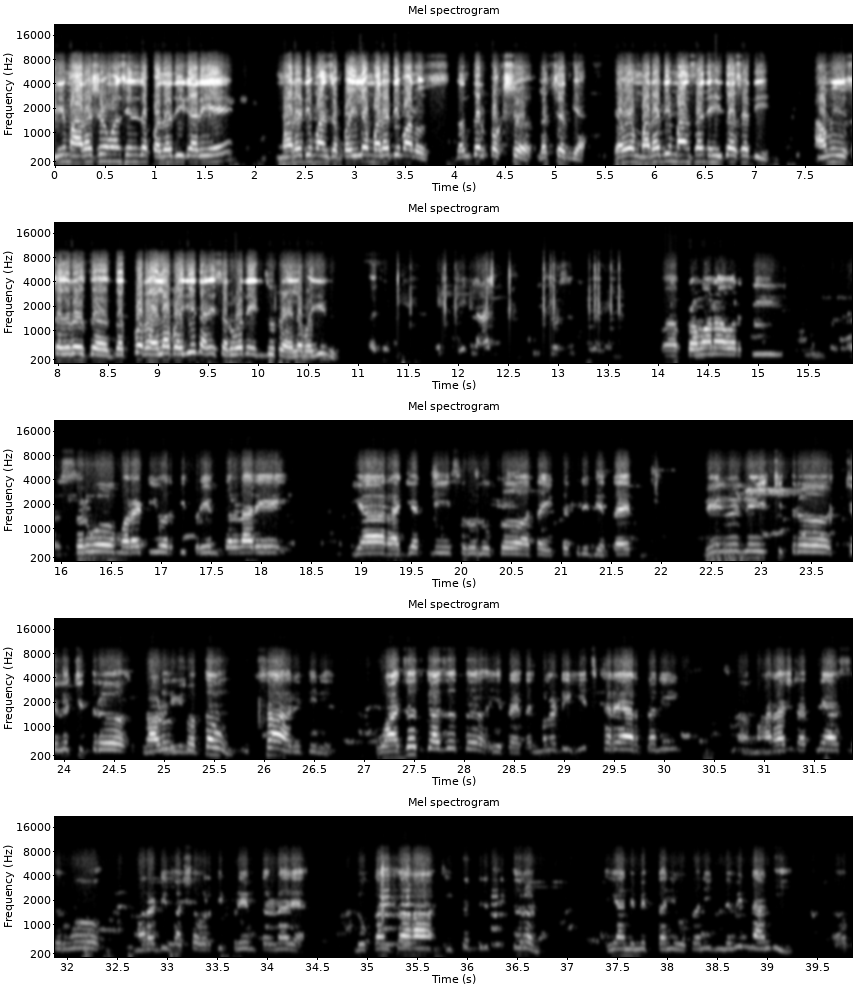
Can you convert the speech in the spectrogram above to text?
मी महाराष्ट्र मानसेनेचा पदाधिकारी आहे मराठी माणसं पहिलं मराठी माणूस नंतर पक्ष लक्षात घ्या. त्यामुळे मराठी माणसाच्या हितासाठी आम्ही सगळं तत्पर राहायला पाहिजेत आणि सर्वांनी एकजूट राहायला पाहिजे. प्रमाणावरती सर्व मराठीवरती प्रेम करणारे या राज्यातले सर्व लोक आता एकत्रित येत आहेत. वेगवेगळे चित्र चलचित्र काढून स्वतःहून उत्साह रीतीने वाजत गाजत येत आहेत. आणि मला वाटते हीच खऱ्या अर्थाने महाराष्ट्रातल्या सर्व मराठी भाषावरती प्रेम करणाऱ्या लोकांचा हा एकत्रितीकरण या निमित्ताने होत. आणि नवीन नांदी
